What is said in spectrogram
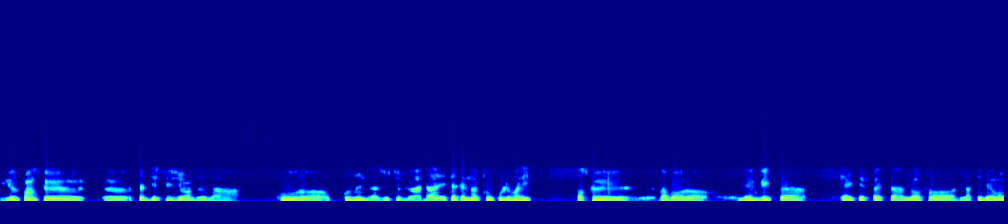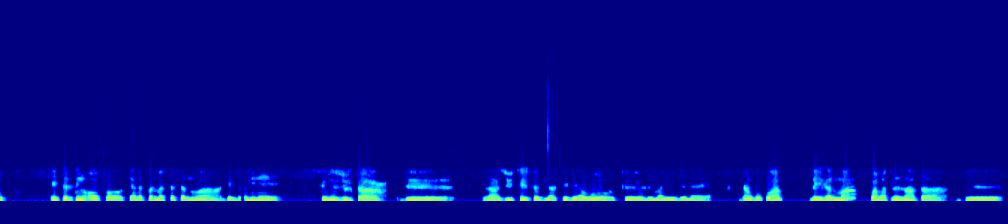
je pense que cette décision de la Cour commune de la justice de l'OADA était un atout pour le Mali, parce que d'abord, l'invite qui a été faite à l'offre de la CDAO était une offre qui allait permettre certainement d'examiner ce résultat de la justice de la CDAO que le Mali venait d'avoir mais également par la présence de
